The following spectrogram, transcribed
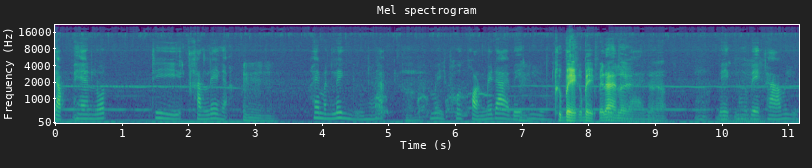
จับแฮนด์รถที่คันเร่งอะ่ะอืมให้มันเร่งอยู่อย่างนั้นอะอ่าไม่ผ่อนไม่ได้เบรกไม่อยู่ คือเบรกก็เบรกไม่ได้เลยเบรกไม่ได้เลยนะครับอ่าเบรกมือเบรกเท้าไม่อยู่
